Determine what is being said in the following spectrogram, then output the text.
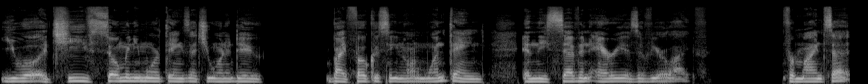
You will achieve so many more things that you want to do by focusing on one thing in these seven areas of your life. For mindset,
